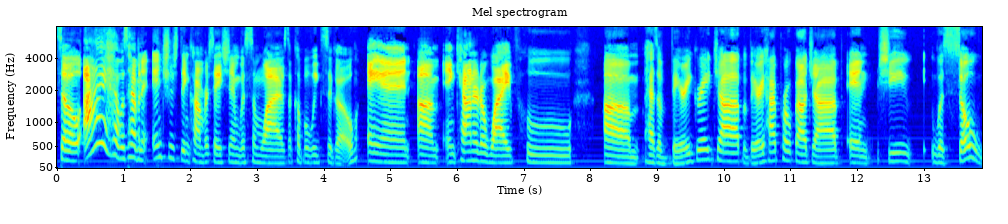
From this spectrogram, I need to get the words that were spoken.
So I was having an interesting conversation with some wives a couple weeks ago, and um, encountered a wife who um, has a very great job, a very high profile job, and she was so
